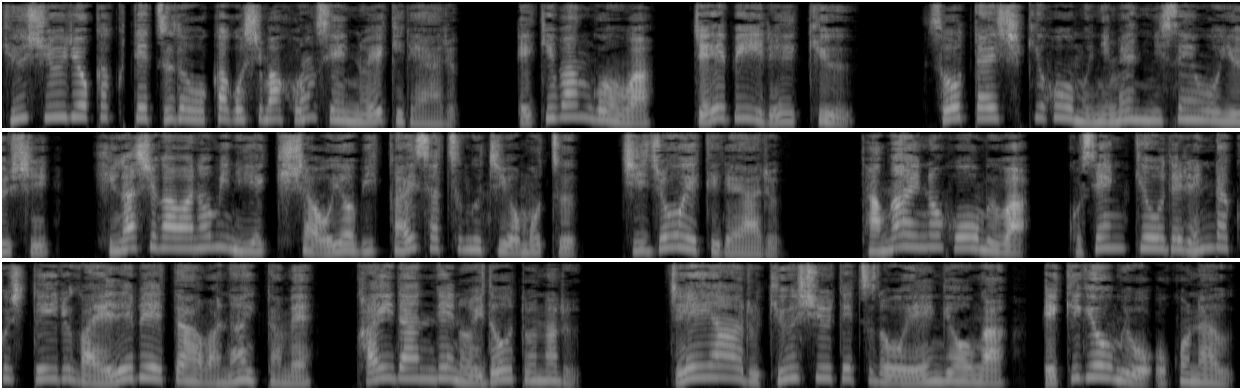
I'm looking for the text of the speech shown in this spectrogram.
九州旅客鉄道鹿児島本線の駅である。駅番号は JB09。相対式ホーム2面2線を有し、東側のみに駅舎及び改札口を持つ地上駅である。互いのホームは古線橋で連絡しているがエレベーターはないため、階段での移動となる。JR 九州鉄道営業が駅業務を行う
